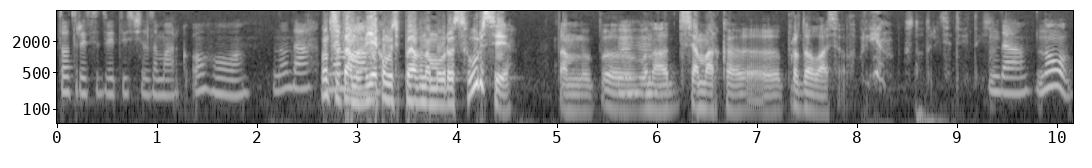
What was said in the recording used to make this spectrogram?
132 тисячі за марку. Ого. Ну да. Ну, це там в якомусь певному ресурсі, там Мгм. вона ця марка е, продалася, але блін, 132 тисячі. Да. Ну,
